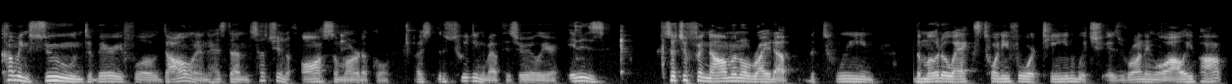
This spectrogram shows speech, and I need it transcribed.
coming soon to Berryflow, Dolan has done such an awesome article. I was, I was tweeting about this earlier. It is such a phenomenal write-up between the Moto X 2014, which is running Lollipop,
